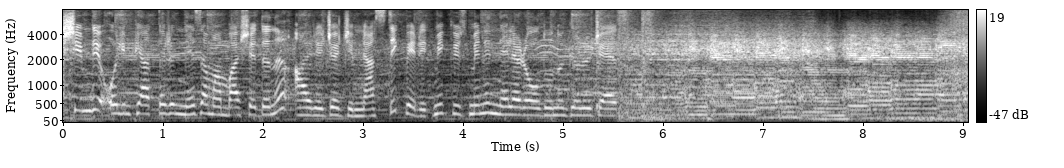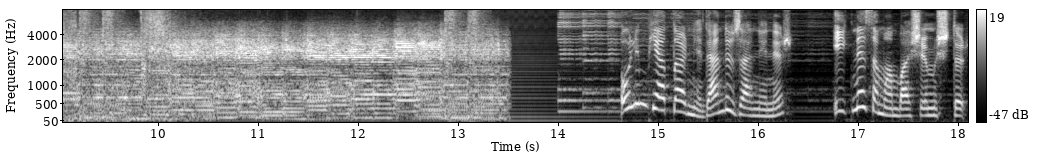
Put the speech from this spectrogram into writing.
Şimdi olimpiyatların ne zaman başladığını ayrıca jimnastik ve ritmik yüzmenin neler olduğunu göreceğiz. Olimpiyatlar neden düzenlenir? İlk ne zaman başlamıştır?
